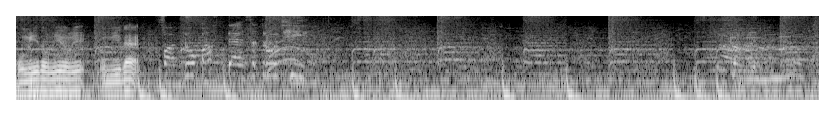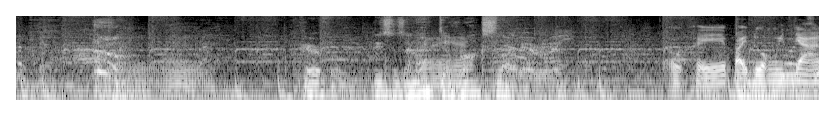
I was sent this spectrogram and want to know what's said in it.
ตรงนี้ตรงนี้ตรงนี้ตรงนี้ได้ Careful. This is an active rock slide area. โอเค ปล่อยดวงวิญญาณ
